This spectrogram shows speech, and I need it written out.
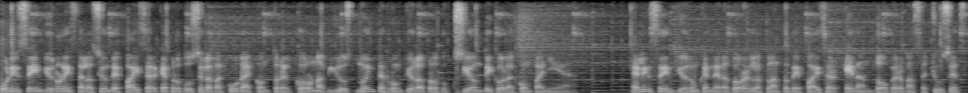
Un incendio en una instalación de Pfizer que produce la vacuna contra el coronavirus no interrumpió la producción, dijo la compañía. El incendio en un generador en la planta de Pfizer en Andover, Massachusetts,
